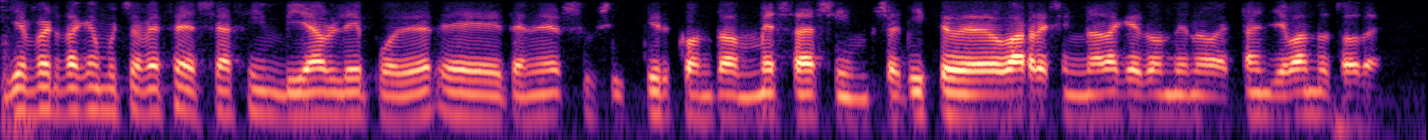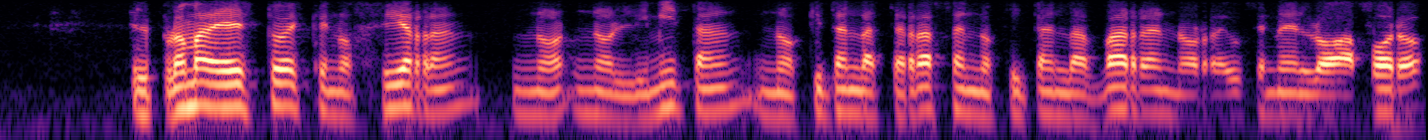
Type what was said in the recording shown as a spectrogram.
Y es verdad que muchas veces se hace inviable poder eh, tener, subsistir con dos mesas, sin servicio de barres, sin nada, que es donde nos están llevando todas. El problema de esto es que nos cierran, nos limitan, nos quitan las terrazas, nos quitan las barras, nos reducen en los aforos,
